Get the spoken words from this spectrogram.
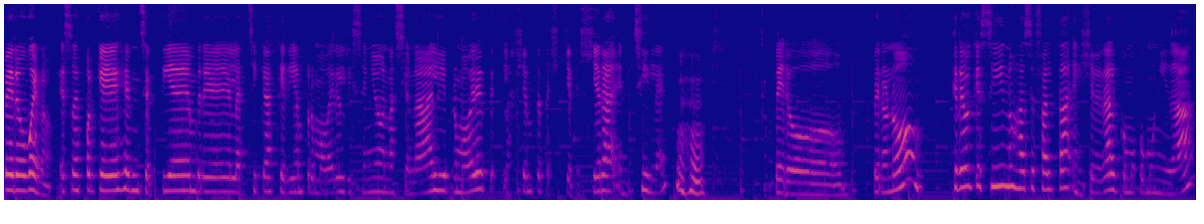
Pero bueno, eso es porque es en septiembre, las chicas querían promover el diseño nacional y promover la gente que tejiera en Chile. Pero, pero no, creo que sí nos hace falta en general como comunidad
